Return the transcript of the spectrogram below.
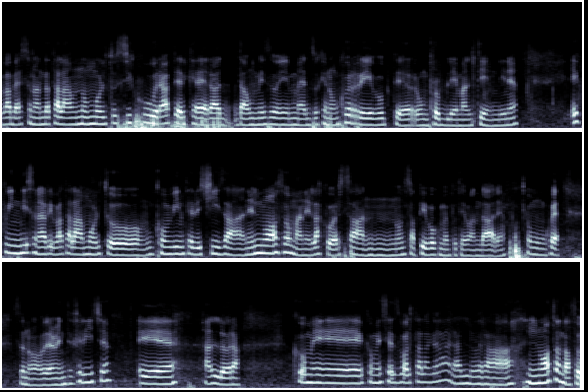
vabbè, sono andata là non molto sicura perché era da un mese e mezzo che non correvo per un problema al tendine e quindi sono arrivata là molto convinta e decisa nel nuoto, ma nella corsa non sapevo come poteva andare. Comunque sono veramente felice e allora come, come, si è svolta la gara? Allora, il nuoto è andato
